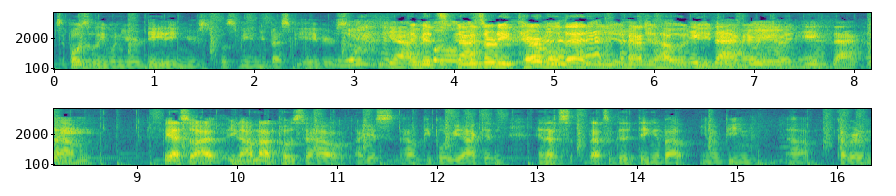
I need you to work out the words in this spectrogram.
supposedly when you're dating, you're supposed to be in your best behavior. So Yeah. Yeah. if it's Well- if it's already terrible, then you imagine how it would be exactly. during marriage, right? Exactly. Um, But yeah, so I you know I'm not opposed to how I guess how people react and and that's that's a good thing about you know being uh, covered in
